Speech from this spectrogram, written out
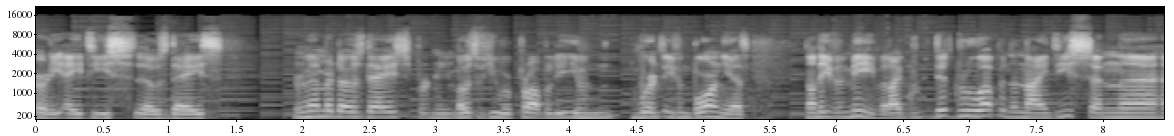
early 80s, those days. Remember those days? Most of you were probably even weren't even born yet. Not even me, but I did grew up in the 90s, and uh,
